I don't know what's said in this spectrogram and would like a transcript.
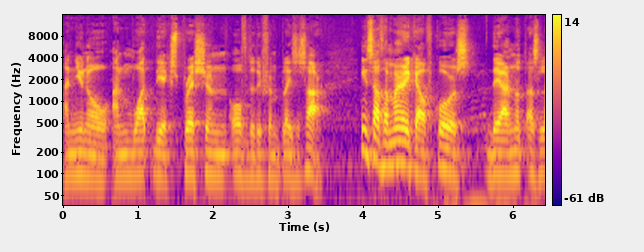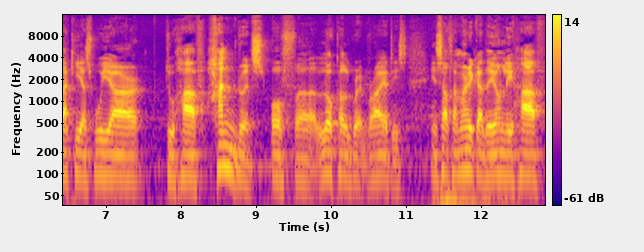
and you know and what the expression of the different places are In South America, of course, they are not as lucky as we are to have hundreds of uh, local grape varieties. In South America, they only have,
